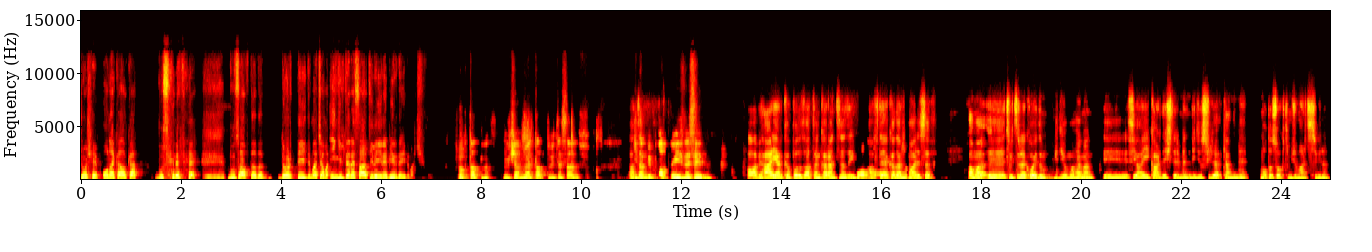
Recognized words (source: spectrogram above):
Josh hep ona kalkar. Bu sene de bu haftada dörtteydi maç ama İngiltere saatiyle yine birdeydi maç. Çok tatlı. Mükemmel tatlı bir tesadüf. Zaten... Gidip bir pub'da izleseydim. Abi her yer kapalı. Zaten karantinadayım Oo, haftaya kadar olur. maalesef. Ama e, Twitter'a koydum videomu. Hemen e, siyahi kardeşlerimin videosuyla kendimi moda soktum cumartesi günü.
